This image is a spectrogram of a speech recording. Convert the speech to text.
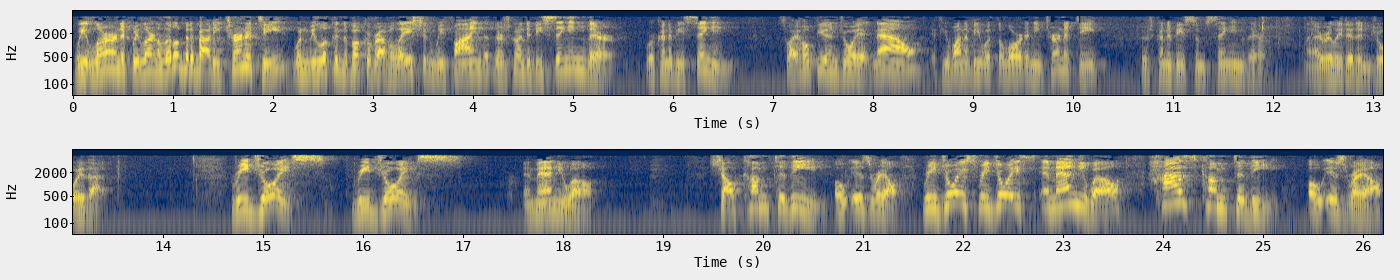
We learn, if we learn a little bit about eternity, when we look in the book of Revelation, we find that there's going to be singing there. We're going to be singing. So I hope you enjoy it now. If you want to be with the Lord in eternity, there's going to be some singing there. And I really did enjoy that. Rejoice, rejoice, Emmanuel shall come to thee, O Israel. Rejoice, rejoice, Emmanuel has come to thee, O Israel.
